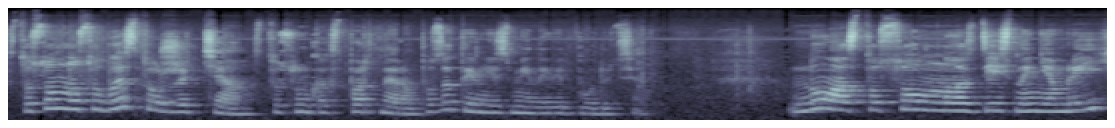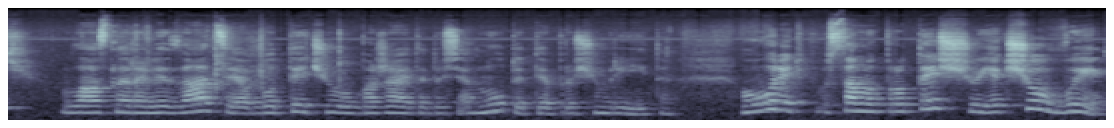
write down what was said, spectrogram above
Стосовно особистого життя, в стосунках з партнером, позитивні зміни відбудуться. Ну, а стосовно здійснення мрій, власне, реалізація або те, чого бажаєте досягнути, те, про що мрієте, говорять саме про те, що якщо ви,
